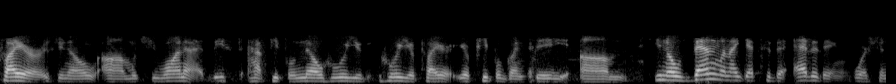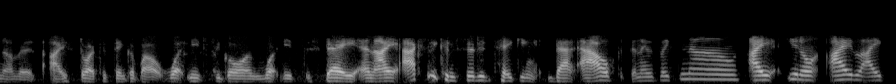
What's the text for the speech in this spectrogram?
players, you know, um, which you want to at least have people know who are you, who are your player, your people going to be. Um, you know, then when I get to the editing portion of it, I start to think about what needs to go and what needs to stay. And I actually considered taking that out, but then I was like, no, I, you know, I like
